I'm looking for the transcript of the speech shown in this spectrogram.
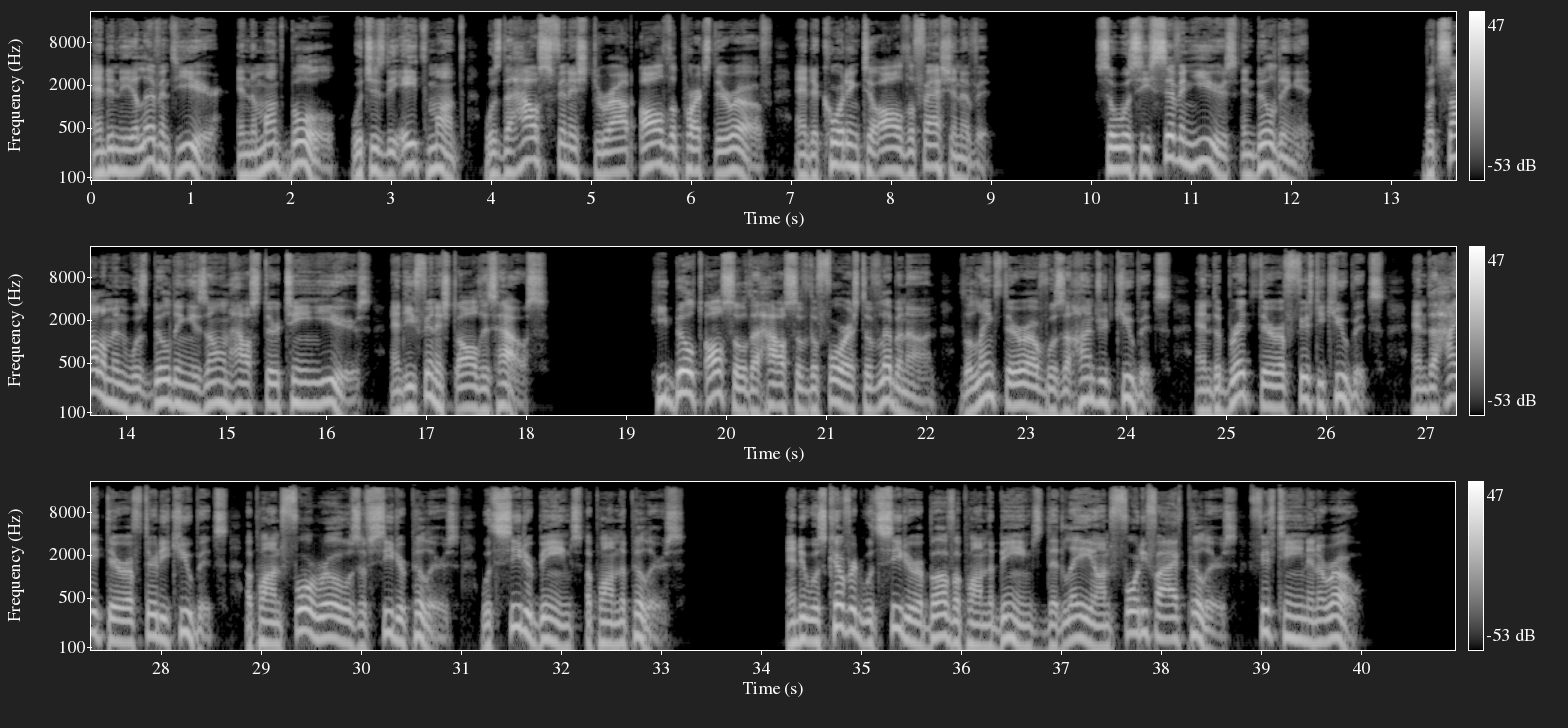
And in the eleventh year, in the month Bul, which is the eighth month, was the house finished throughout all the parts thereof, and according to all the fashion of it. So was he seven years in building it. But Solomon was building his own house thirteen years, and he finished all his house. He built also the house of the forest of Lebanon. The length thereof was a hundred cubits, and the breadth thereof fifty cubits, and the height thereof thirty cubits, upon four rows of cedar pillars, with cedar beams upon the pillars. And it was covered with cedar above upon the beams that lay on forty five pillars, fifteen in a row.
